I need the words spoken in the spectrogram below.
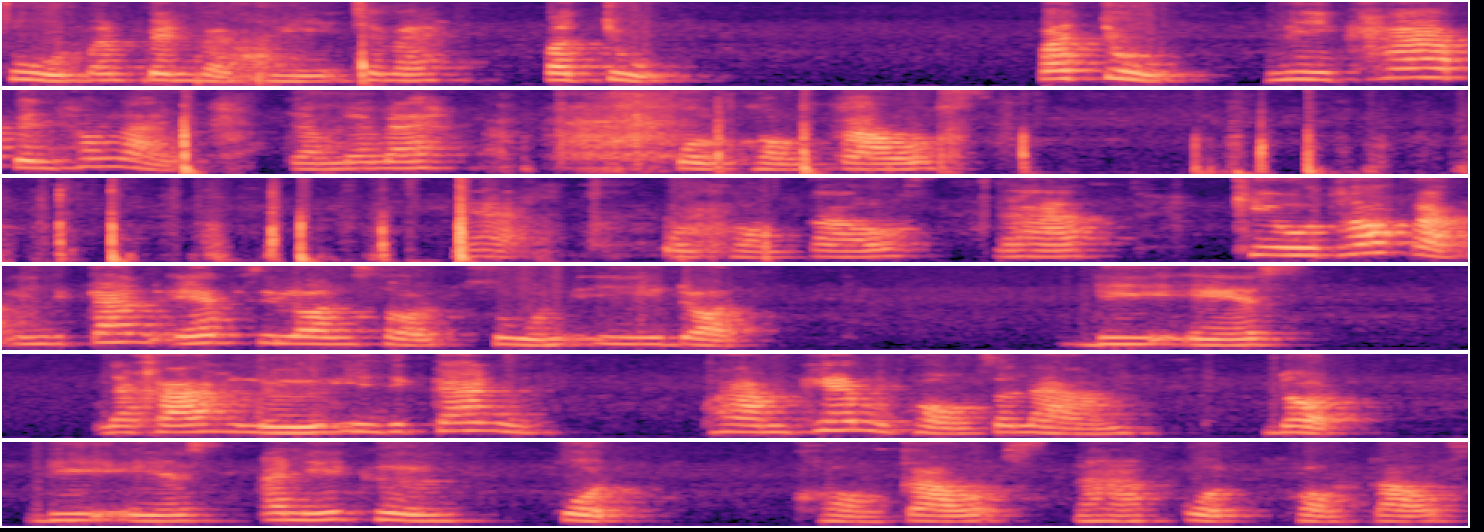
สูตรมันเป็นแบบนี้ใช่ไหมประจุ ประจุมีค่าเป็นเท่าไหร่จำได้ไหมกฎของเกาส์เนี่ยกฎของเกาส์นะคะ Q เท่ากับอินทิกรัลเอฟซิลอนสดศูนย์ e ดอท ds นะคะ หรืออินทิกรัลความเข้มของสนาม dot ds อันนี้คือกฎของเกาส์นะคะกฎของเกาส์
